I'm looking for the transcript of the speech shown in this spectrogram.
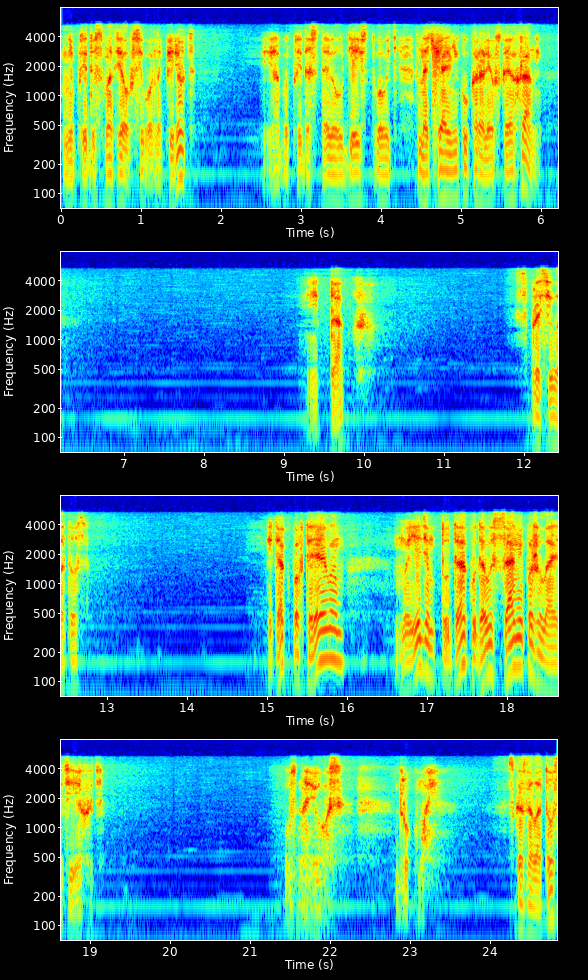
не предусмотрел всего наперед, я бы предоставил действовать начальнику королевской охраны. Итак спросил Атос. Итак, повторяю вам, мы едем туда, куда вы сами пожелаете ехать. Узнаю вас, друг мой, сказал Атос,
